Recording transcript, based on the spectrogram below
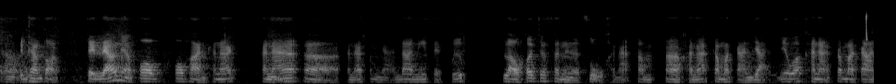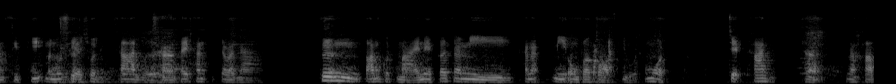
เอาเป็นขั้นตอน เสร็จแล้วเนี่ยพอพอผ่านคณะคณะเอ่อคณะทำงานด้านนี้เสร็จปุ๊บเราก็จะเสนอสู่คณะทำอ่าคณะกรรมการใหญ่เรียกว่าคณะกรรมการสิทธิมนุษยชนแห่งชาติเลยครับ ให้ท่านพิจารณา ซึ่งตามกฎหมายเนี่ยก็จะมีคณะมีองค์ประกอบอยู่ทั้งหมดเจ็ดท่านครับนะครับ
